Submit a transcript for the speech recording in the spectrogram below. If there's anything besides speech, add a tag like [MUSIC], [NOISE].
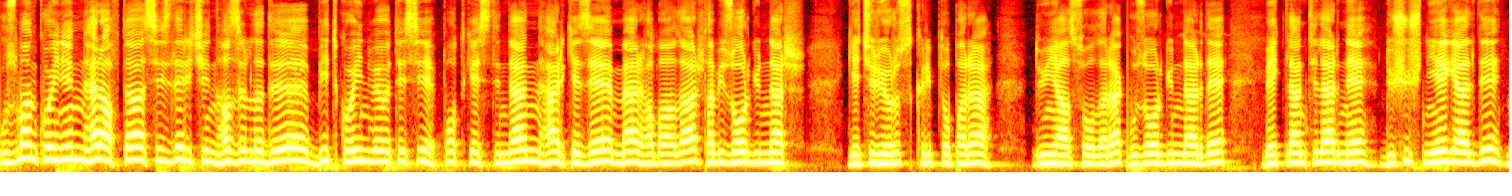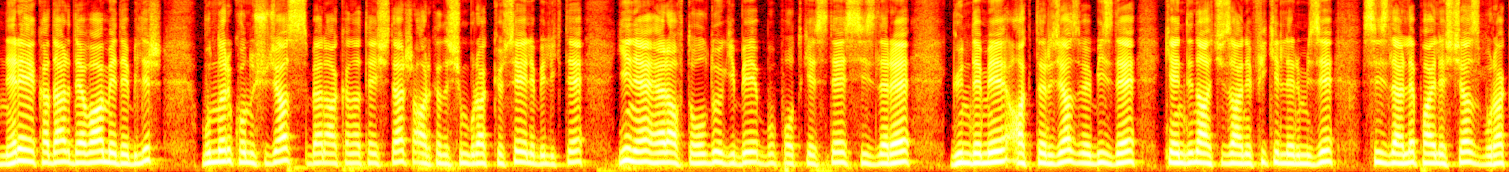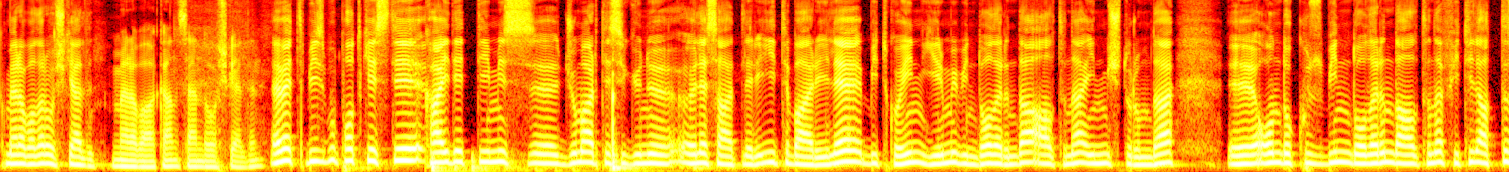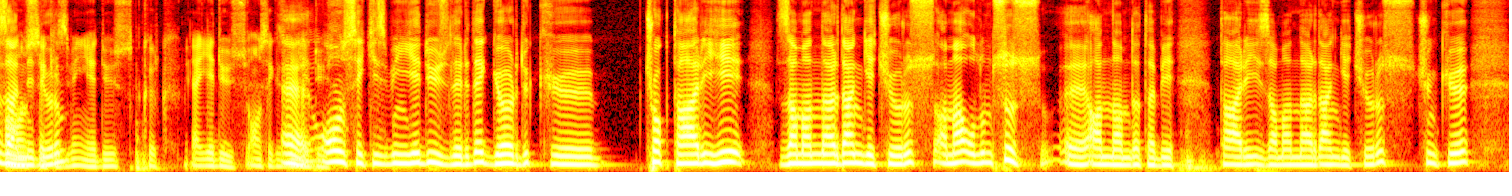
Uzman Coin'in her hafta sizler için hazırladığı Bitcoin ve Ötesi podcast'inden herkese merhabalar. Tabii zor günler geçiriyoruz kripto para dünyası olarak. Bu zor günlerde beklentiler ne, düşüş niye geldi, nereye kadar devam edebilir? Bunları konuşacağız. Ben Hakan Ateşler, arkadaşım Burak Köse ile birlikte yine her hafta olduğu gibi bu podcast'te sizlere gündemi aktaracağız ve biz de kendi naçizane fikirlerimizi sizlerle paylaşacağız. Burak merhabalar, hoş geldin. Merhaba Hakan, sen de hoş geldin. Evet, biz bu podcast'i kaydettiğimiz e, cumartesi günü öğle saatleri itibariyle Bitcoin 20 bin dolarında altına inmiş durumda. 19 bin doların da altına fitil attı zannediyorum. 18.740 ya 700 18.700. Evet, 18.700'leri de gördük. Çok tarihi zamanlardan geçiyoruz ama olumsuz anlamda tabii tarihi zamanlardan geçiyoruz. Çünkü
